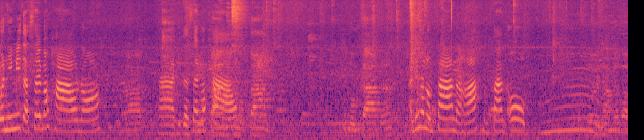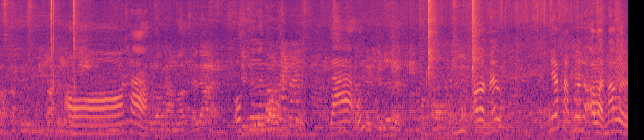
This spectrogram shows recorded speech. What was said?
วันนี้มีแต่ไส้มะพร้าวเนาะค่ะมีแต่ไส้มะพร้าว ขนมตาล ขนมตาลนะ อันนี้ขนมตาลเหรอคะ ขนมตาลอบอืมทำแล้วก็ตัดเป็นขนมตาลไปเลยอ๋อ ค่ะลองทำแล้วใช้ได้ โอเคชิมได้ลองชิมได้เลยจ้าอุ้ยเด็ดชิมได้เลยอืมอร่อยไหมเนี่ยค่ะเพื่อนอร่อยมากเลย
